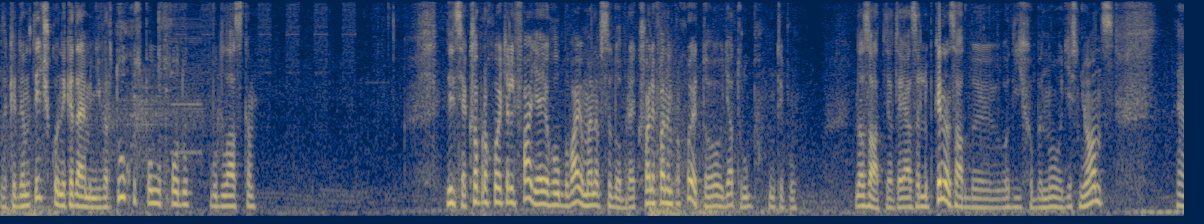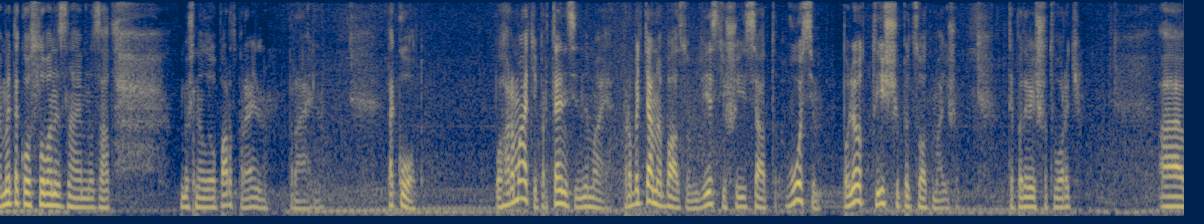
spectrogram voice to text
Закидаємо тичку, не кидай мені вертуху з полуходу, будь ласка. Дивіться, якщо проходить альфа, я його вбиваю, у мене все добре. Якщо альфа не проходить, то я труп, ну, типу, назад. Я, я залюбки назад би од'їхав би, ну, є нюанс. Е, Ми такого слова не знаємо назад. Ми ж не леопард, правильно? Правильно. Так от. По гарматі претензій немає. Пробиття на базу 268, польот 1500 майже. Ти подивись, що творить. А,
